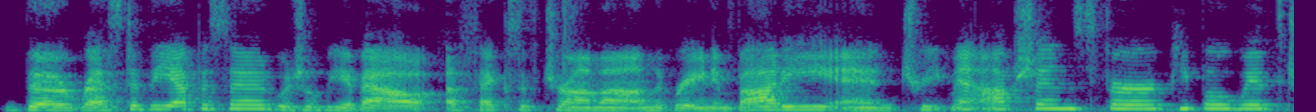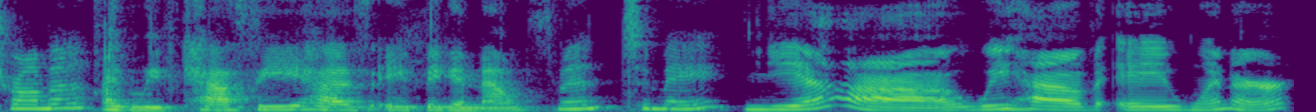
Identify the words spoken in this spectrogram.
the rest of the episode, which will be about effects of trauma on the brain and body and treatment options for people with trauma. I believe Cassie has a big announcement to make. Yeah, we have a winner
